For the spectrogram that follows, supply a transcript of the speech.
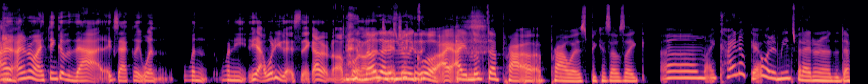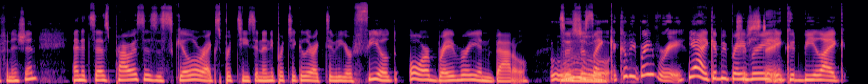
I, I don't know i think of that exactly when when when he, yeah what do you guys think? I don't know i'm going no, that is really cool. I, I looked up prow- prowess because I was like, um, I kind of get what it means, but I don't know the definition. And it says prowess is a skill or expertise in any particular activity or field, or bravery in battle. So it's just like, it could be bravery yeah, it could be bravery. It could be like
